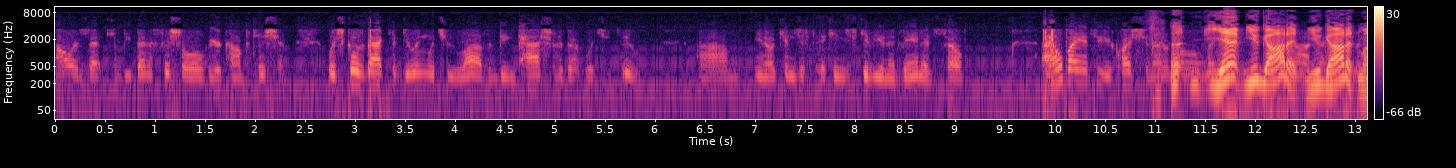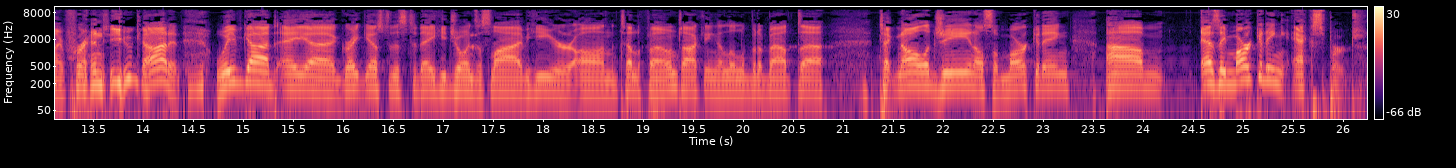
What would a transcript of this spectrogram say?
knowledge that can be beneficial over your competition, which goes back to doing what you love and being passionate about what you do. Um, you know, it can just it can just give you an advantage. So. I hope I answered your question. I don't know. Uh, yep, you got it. You got it, my friend. You got it. We've got a uh, great guest with us today. He joins us live here on the telephone, talking a little bit about uh, technology and also marketing. Um, as a marketing expert,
